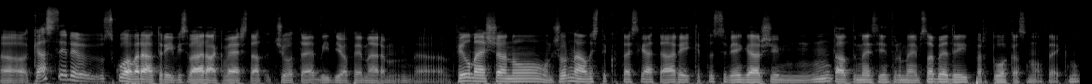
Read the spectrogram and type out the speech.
Uh, kas ir, uz ko varētu arī visvairāk vērst šo te video, piemēram, uh, filmēšanu un žurnālistiku, tā skaitā arī, ka tas ir vienkārši, mm, tātad mēs informējam sabiedrību par to, kas notiek. Nu,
